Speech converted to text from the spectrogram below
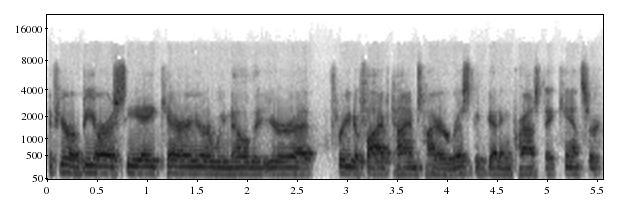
If you're a BRCA carrier, we know that you're at three to five times higher risk of getting prostate cancer.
